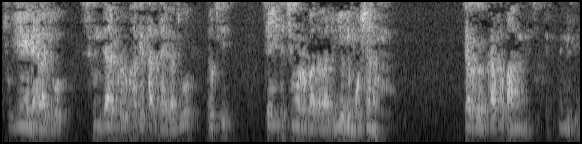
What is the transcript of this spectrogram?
주경을 해가지고 성자를 거룩하게 살았다 해가지고 역시 세인트 칭호를 받아가지고 여기 모셔놨어. 제가 그 가서 봤는데 넘기세요.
